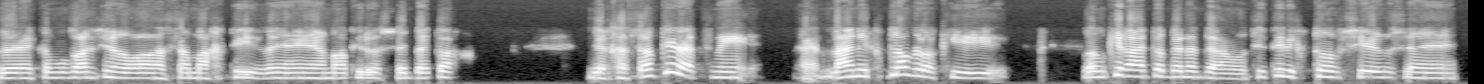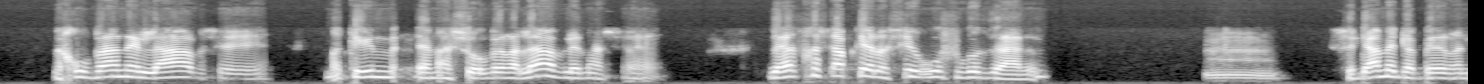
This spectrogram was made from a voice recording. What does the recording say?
וכמובן שנורא שמחתי ואמרתי לו שבטח. וחשבתי לעצמי, מה אני אכתוב לו? כי לא מכירה את הבן אדם, רציתי לכתוב שיר שמכוון אליו, שמתאים למה שעובר עליו, למה ש... ואז חשבתי על השיר עוף גוזל, שגם מדבר על,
